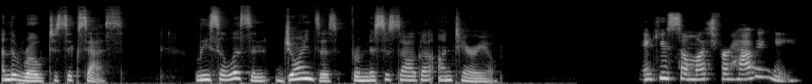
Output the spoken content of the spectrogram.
and the Road to Success. Lisa Lisson joins us from Mississauga, Ontario. Thank you so much for having me.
